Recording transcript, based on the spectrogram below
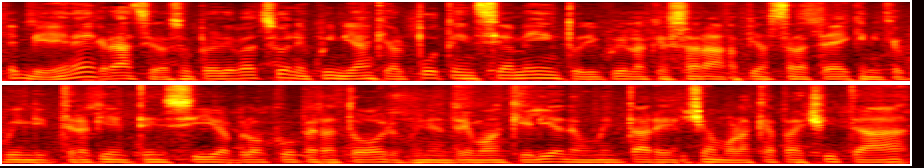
Ebbene, grazie alla sopraelevazione e quindi anche al potenziamento di quella che sarà la piastra tecnica, quindi terapia intensiva, blocco operatorio, quindi andremo anche lì ad aumentare diciamo, la capacità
